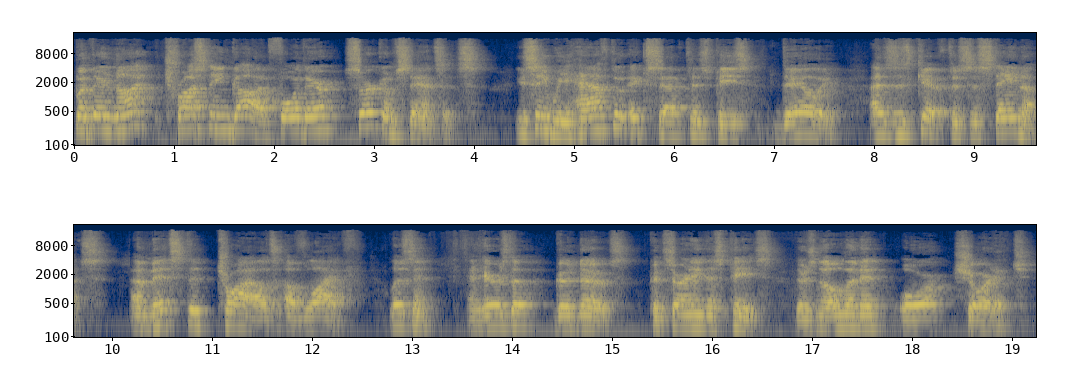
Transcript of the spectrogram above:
but they're not trusting God for their circumstances. You see, we have to accept His peace daily as His gift to sustain us amidst the trials of life. Listen, and here's the good news concerning this peace there's no limit or shortage.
